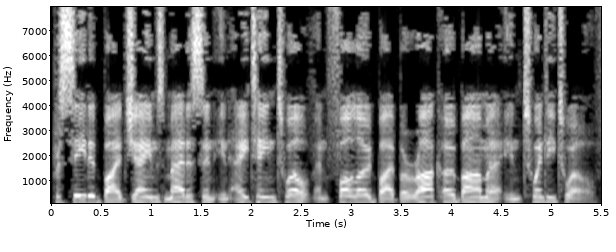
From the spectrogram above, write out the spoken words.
preceded by James Madison in 1812 and followed by Barack Obama in 2012.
